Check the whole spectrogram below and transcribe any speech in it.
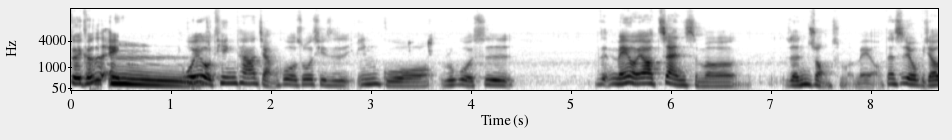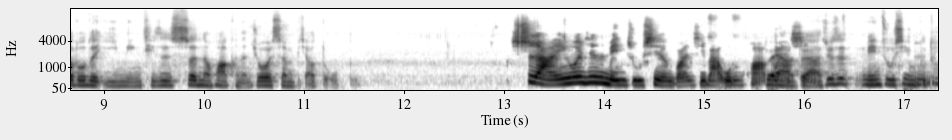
对，可是哎、我有听他讲过说，其实英国如果是没有要占什么人种什么没有，但是有比较多的移民，其实生的话可能就会生比较多个。是啊，因为这是民族性的关系吧，文化关系。对啊，对啊，就是民族性不同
